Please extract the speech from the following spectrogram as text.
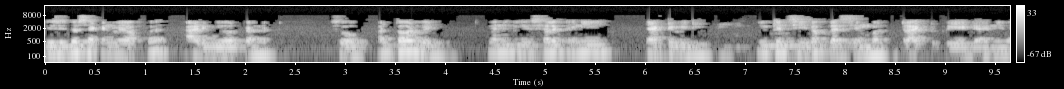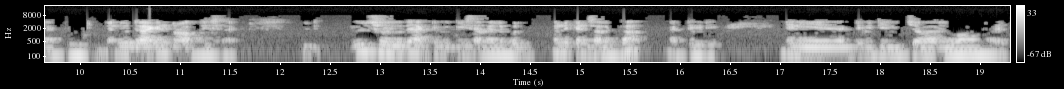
this is the second way of uh, adding your palette. So and third way when you select any activity you can see the plus symbol drag to create a new activity. When you drag and drop this side it will show you the activities available and you can select the activity. Any activity whichever you want right?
